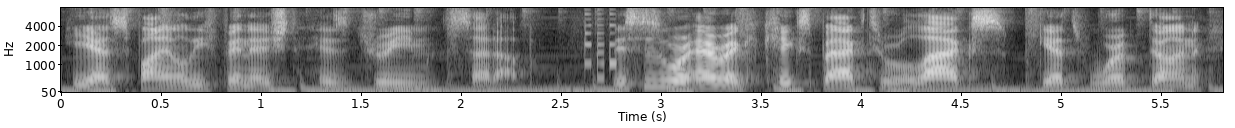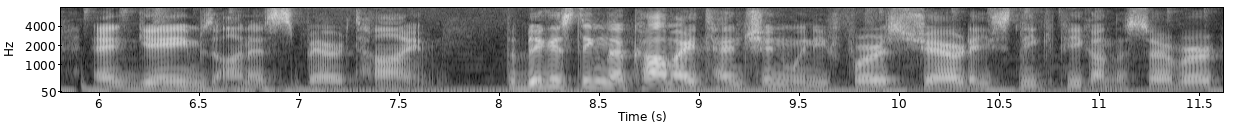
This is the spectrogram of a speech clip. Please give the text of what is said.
he has finally finished his dream setup. This is where Eric kicks back to relax, gets work done, and games on his spare time. The biggest thing that caught my attention when he first shared a sneak peek on the server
